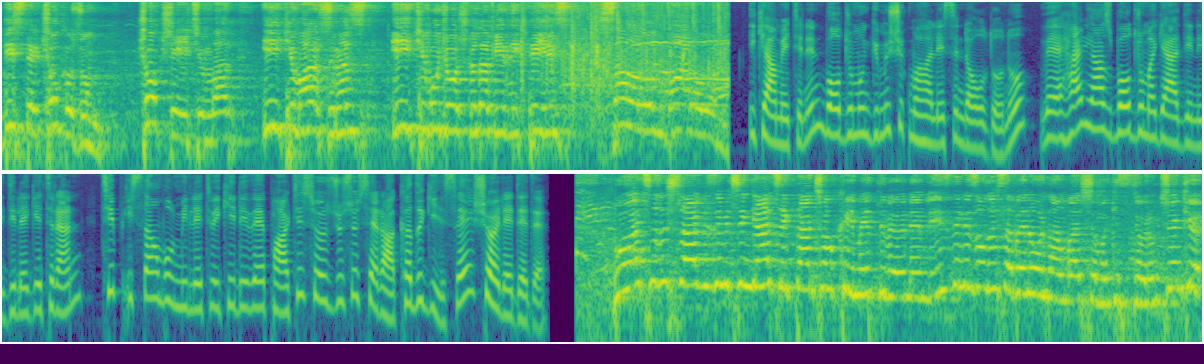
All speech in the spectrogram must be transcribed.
liste çok uzun. Çok şey için var. İyi ki varsınız. İyi ki bu coşkuda birlikteyiz. Sağ olun, var olun. İkametinin Bodrum'un Gümüşlük mahallesinde olduğunu ve her yaz Bodrum'a geldiğini dile getiren Tip İstanbul Milletvekili ve Parti Sözcüsü Sera Kadıgil ise şöyle dedi. Bu açılışlar bizim için gerçekten çok kıymetli ve önemli. İzniniz olursa ben oradan başlamak istiyorum. Çünkü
